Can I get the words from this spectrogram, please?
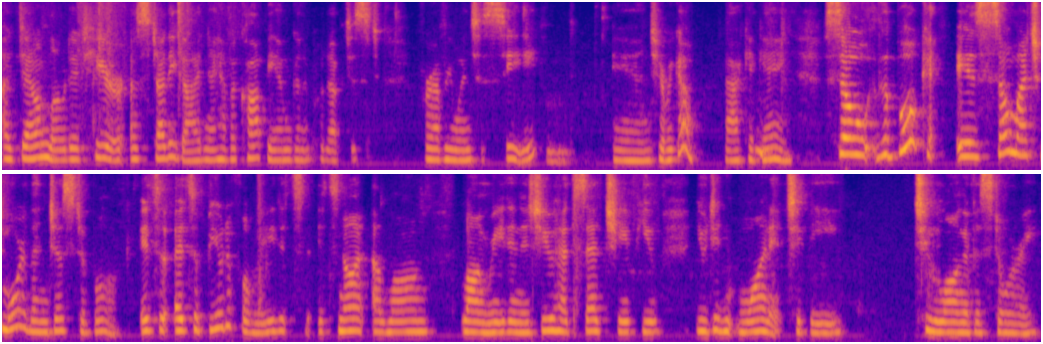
I downloaded here a study guide, and I have a copy I'm going to put up just for everyone to see. And here we go, back again. So the book is so much more than just a book. It's a, it's a beautiful read. It's it's not a long long read, and as you had said, Chief, you you didn't want it to be too long of a story,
